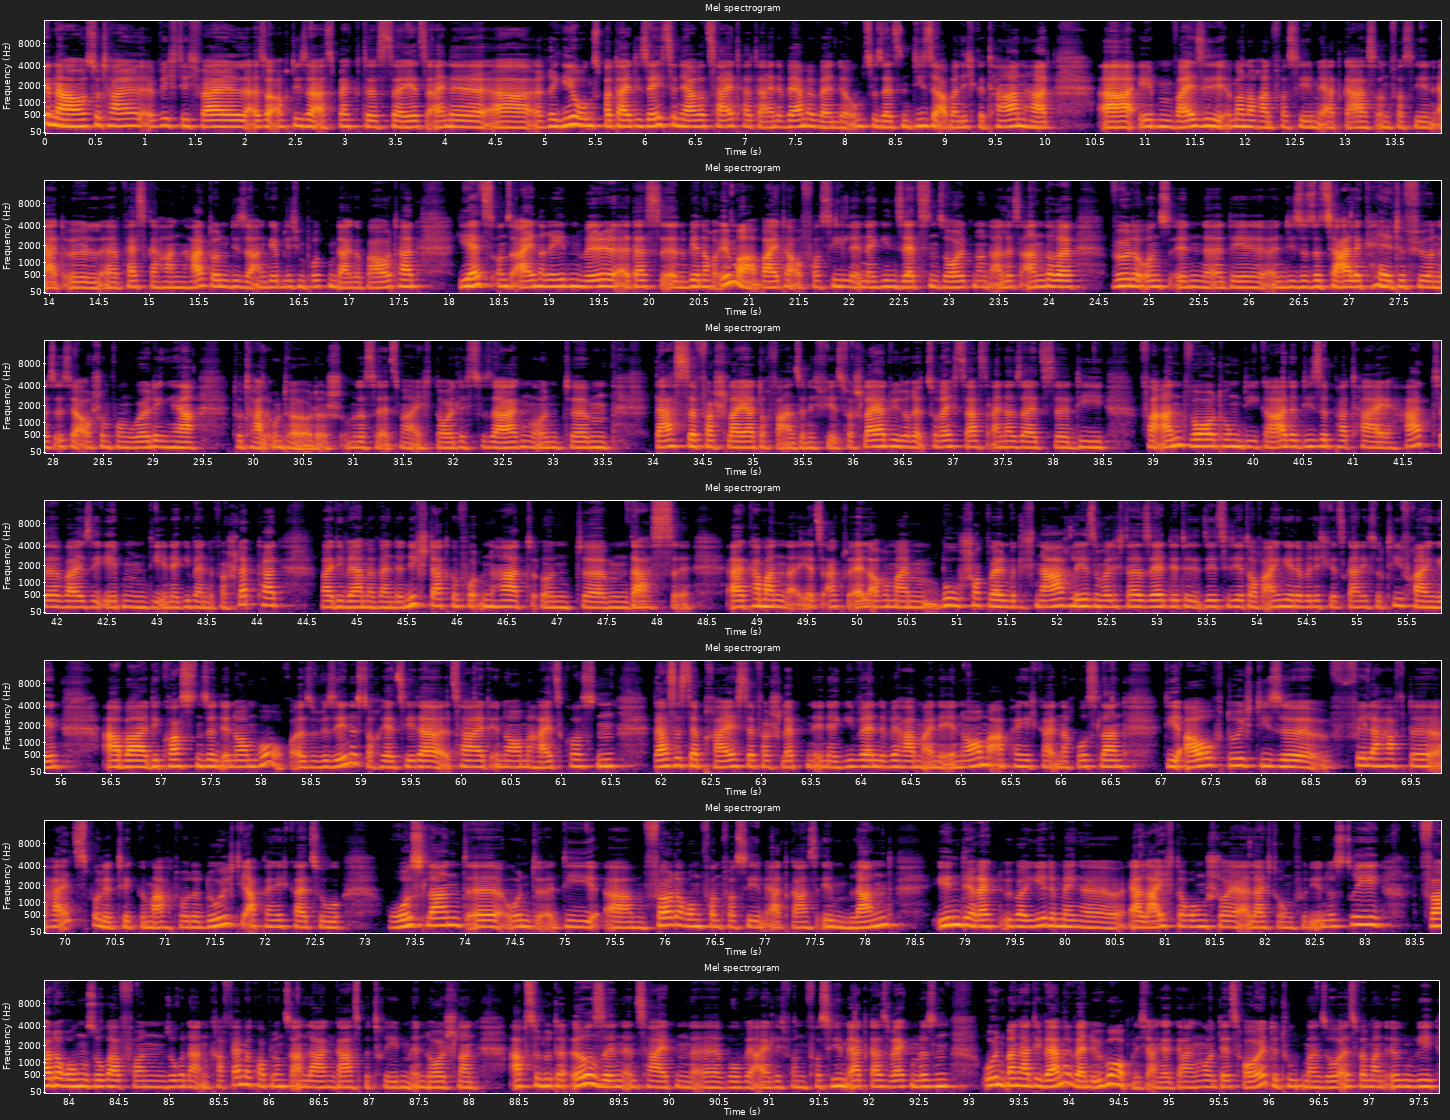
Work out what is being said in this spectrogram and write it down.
Genau, ist total wichtig, weil also auch dieser Aspekt, dass da jetzt eine äh, Regierungspartei, die 16 Jahre Zeit hatte, eine Wärmewende umzusetzen, diese aber nicht getan hat, äh, eben weil sie immer noch an fossilem Erdgas und fossilem Erdöl äh, festgehangen hat und diese angeblichen Brücken da gebaut hat, jetzt uns einreden will, äh, dass äh, wir noch immer weiter auf fossile Energien setzen sollten und alles andere würde uns in, äh, die, in diese soziale Kälte führen. Das ist ja auch schon vom Wording her total unterirdisch, um das jetzt mal echt deutlich zu sagen. Und ähm, das verschleiert doch wahnsinnig viel. Es verschleiert, wie du zu Recht sagst, einerseits äh, die Verantwortung, die gerade diese Partei hat, äh, weil sie eben die Energiewende verschleppt hat, weil die Wärmewende nicht stattgefunden hat. Und ähm, das äh, kann man jetzt aktuell auch in meinem Buch Schockwellen wirklich nachlesen, weil ich da sehr dezidiert darauf eingehe. Da will ich jetzt gar nicht so tief reingehen. Aber die Kosten sind enorm hoch. Also wir sehen es doch jetzt, jeder zahlt enorme Heizkosten. Das ist der Preis der verschleppten Energiewende. Wir haben eine enorme Abhängigkeit nach Russland, die auch durch diese fehlerhafte Heizpolitik gemacht wurde, durch die Abhängigkeit zu Russland äh, und die ähm, Förderung von fossilem Erdgas im Land indirekt über jede Menge Erleichterungen, Steuererleichterungen für die Industrie, Förderung sogar von sogenannten Kraft-Wärme-Kopplungsanlagen, Gasbetrieben in Deutschland. Absoluter Irrsinn in Zeiten, äh, wo wir eigentlich von fossilem Erdgas weg müssen. Und man hat die Wärmewende überhaupt nicht angegangen. Und jetzt heute tut man so, als wenn man irgendwie,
